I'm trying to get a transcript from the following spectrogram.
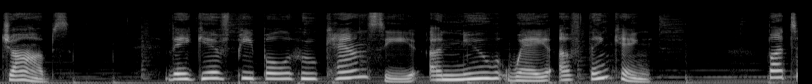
jobs. They give people who can see a new way of thinking. But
